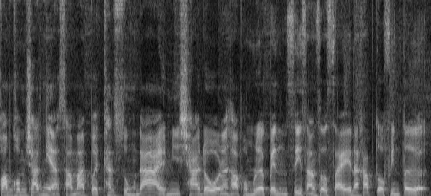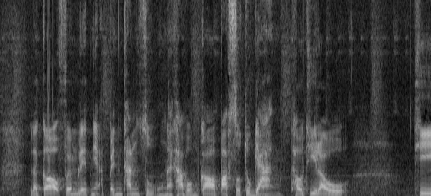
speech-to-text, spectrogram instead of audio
ความคมชัดเนี่ยสามารถเปิดขั้นสูงได้ มีชาร์โดนะครับ ผมเลือกเป็นสีสันสดใสนะครับ ตัวฟิลเตอร์ แล้วก็เฟรมเรทเนี่ยเป็นขั้นสูงนะครับ ผมก็ปรับสุดทุกอย่างเท่าที่เราที่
